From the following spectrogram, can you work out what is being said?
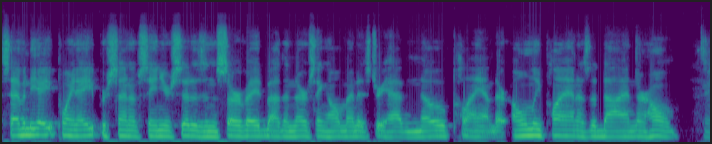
78.8% of senior citizens surveyed by the nursing home industry have no plan. Their only plan is to die in their home. Mm.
